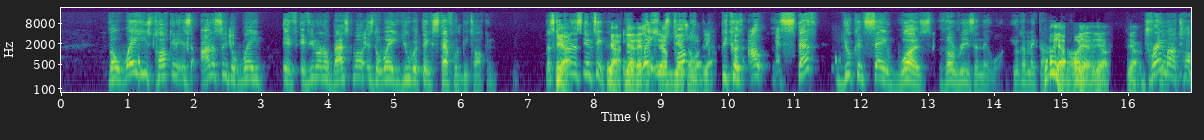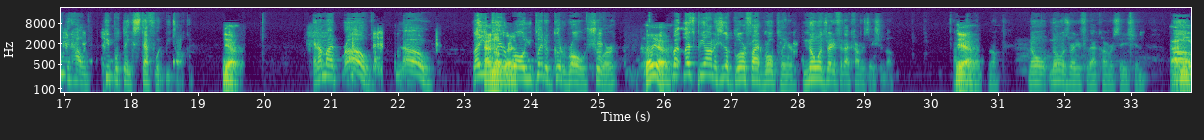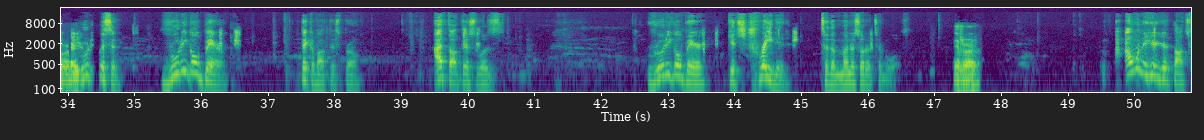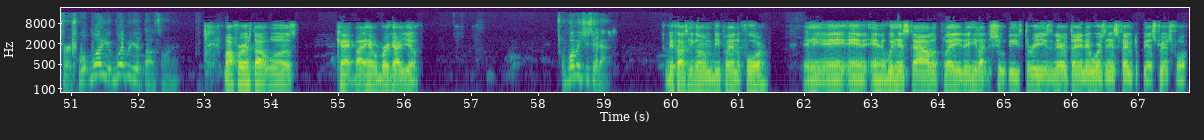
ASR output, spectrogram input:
The way he's talking is honestly the way. If if you don't know basketball, is the way you would think Steph would be talking. Let's get Yeah. in the same team. Yeah, The yeah. That's way he's talking- Yeah. because out Steph, you could say was the reason they won. You can make that. Oh yeah. Oh yeah. Yeah. Yeah. Draymond talking how people think Steph would be talking, Yeah. and I'm like, bro, no. Like you I know, played a right? role, you played a good role, sure, Oh yeah. but let's be honest, he's a glorified role player. No one's ready for that conversation, though. I Yeah. No, no, one's ready for that conversation. I know, Um, right? Rudy, listen, Rudy Gobert. Think about this, bro. I thought this was Rudy Gobert gets traded to the Minnesota Timberwolves. That's right. I, want to hear your thoughts first. What what, are your, what were your thoughts on it? My first thought was, Cat about to have a breakout year What makes you say that? Because he gonna be playing the four, and he and, and and with his style of play that he like to shoot these threes and everything, that works in his favor to be a stretch for.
